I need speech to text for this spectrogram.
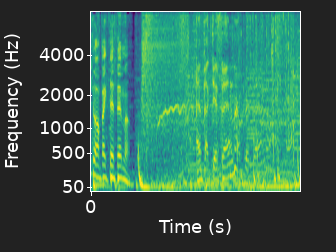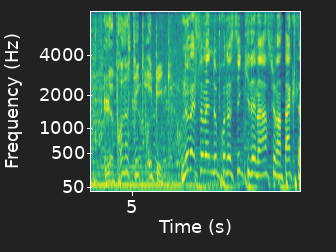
sur Impact FM. Impact FM. Le pronostic épique. Nouvelle semaine de pronostics qui démarre sur Impact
